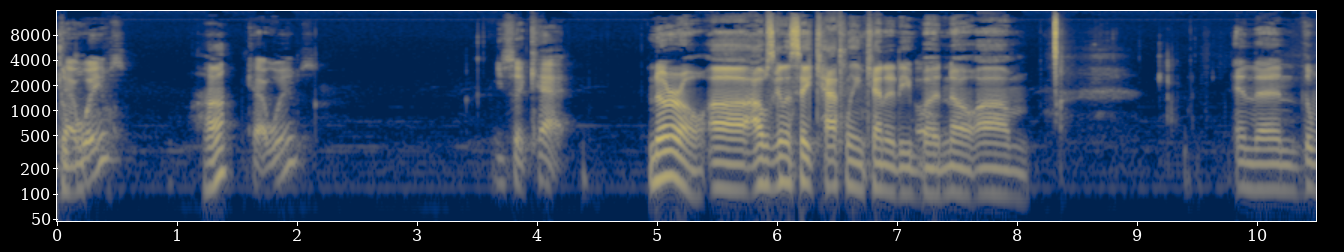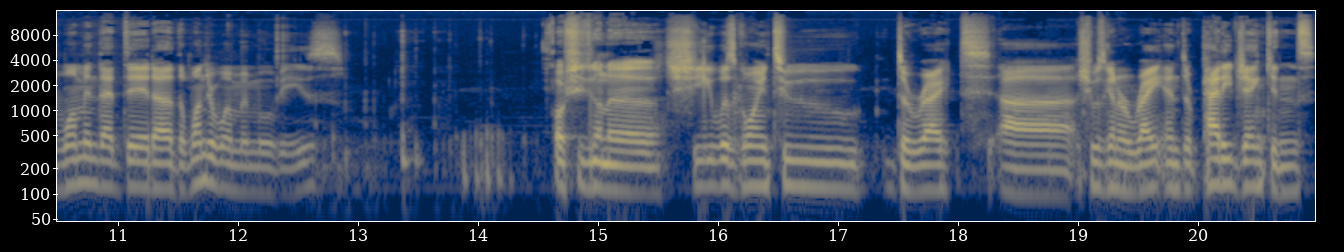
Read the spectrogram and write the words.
Cat Williams. huh? Cat Williams. You said cat. No, no, no. Uh, I was gonna say Kathleen Kennedy, Oh. but no. Um, and then the woman that did uh, the Wonder Woman movies, Oh, she's gonna. she was going to direct. Uh, she was gonna write and di- Patty Jenkins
